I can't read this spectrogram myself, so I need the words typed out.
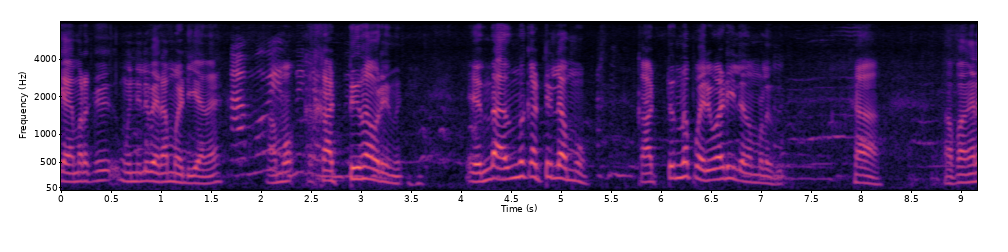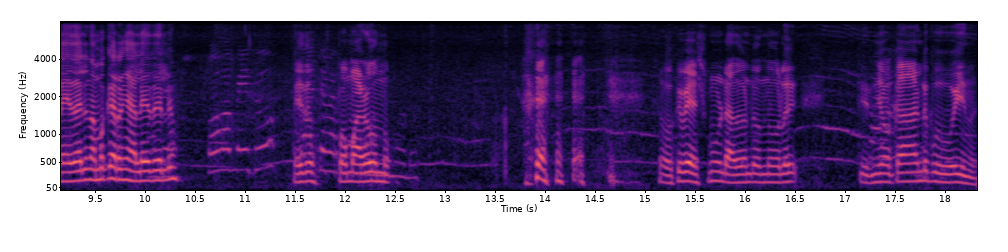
ക്യാമറക്ക് മുന്നിൽ വരാൻ മടിയാണേ. അമ്മ കട്ട് എന്നാ പറയുന്നത് എന്താ അതൊന്നും കട്ടില്ല അമ്മു. കട്ടുന്ന പരിപാടിയില്ല നമ്മളിത്. ആ അപ്പൊ അങ്ങനെ ഏതായാലും നമുക്ക് ഇറങ്ങാം അല്ലേ ഏതായാലും? ഏതോ മേതു. ഏതു ഇപ്പൊ മഴ വന്നു. ഓക്ക് വിഷമമുണ്ട്. അതുകൊണ്ട് ഒന്നുകൂടെ തിരിഞ്ഞു നോക്കാണ്ട് പോയിന്ന്.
